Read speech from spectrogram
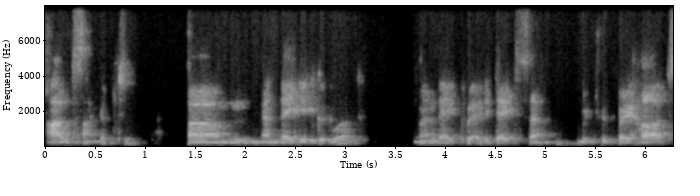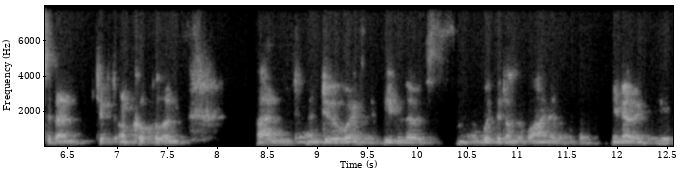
I was signed up to. Um, and they did good work and they created a data set, which was very hard to then just uncouple and and and do away with, even though it's you know, withered on the vine a little bit. You know, it,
